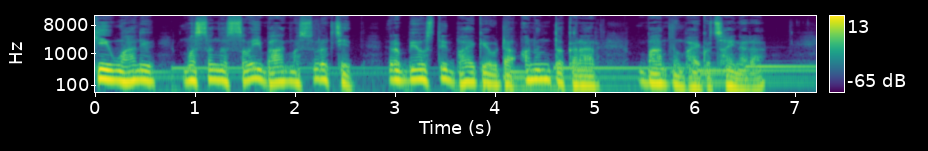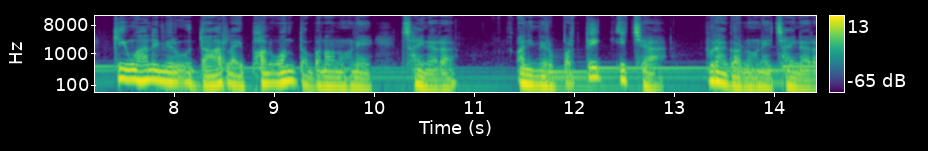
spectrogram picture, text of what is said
के उहाँले मसँग सबै भागमा सुरक्षित र व्यवस्थित भएको एउटा अनन्त करार बाँध्नु भएको छैन र के उहाँले मेरो उद्धारलाई फलवन्त बनाउनु हुने छैन र? अनि मेरो प्रत्येक इच्छा पुरा गर्नुहुने छैन र?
